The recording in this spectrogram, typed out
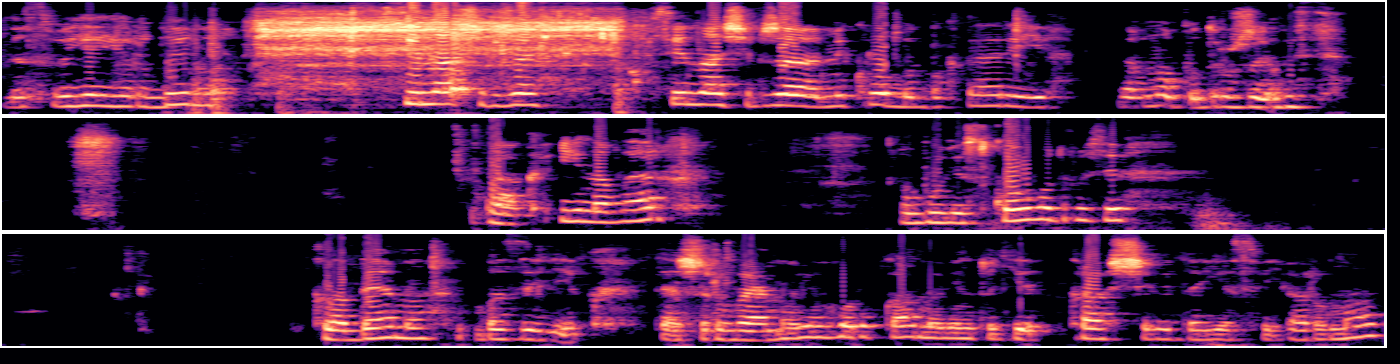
для своєї родини. Всі наші вже, всі наші вже мікроби, бактерії давно подружилися. Так, і наверх обов'язково, друзі, кладемо базилік. Теж рвемо його руками, він тоді краще віддає свій аромат.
